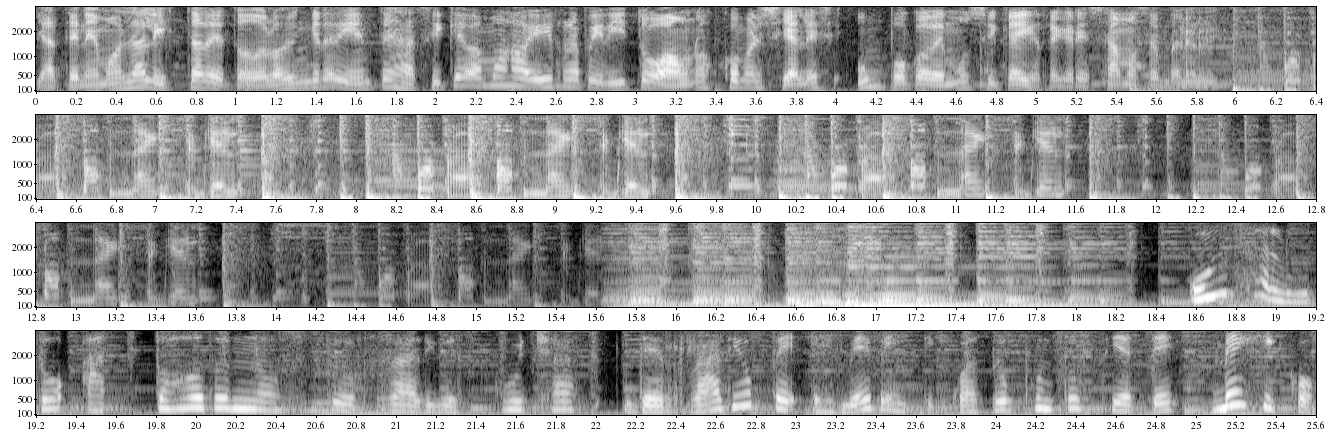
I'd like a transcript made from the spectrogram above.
Ya tenemos la lista de todos los ingredientes, así que vamos a ir rapidito a unos comerciales, un poco de música y regresamos en breve. Un saludo a todos nuestros radioescuchas de Radio PM 24.7 México.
